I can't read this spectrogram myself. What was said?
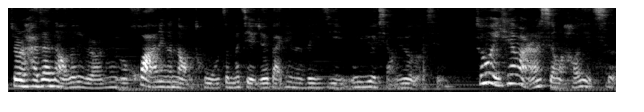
就是还在脑子里边那个画那个脑图，怎么解决白天的危机，就越想越恶心。所以我一天晚上醒了好几次。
